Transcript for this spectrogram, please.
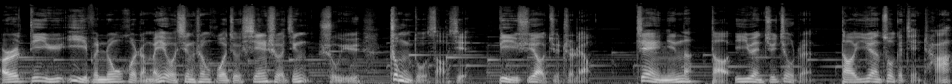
而低于一分钟或者没有性生活就先射精，属于重度早泄，必须要去治疗。建议您呢到医院去就诊，到医院做个检查，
